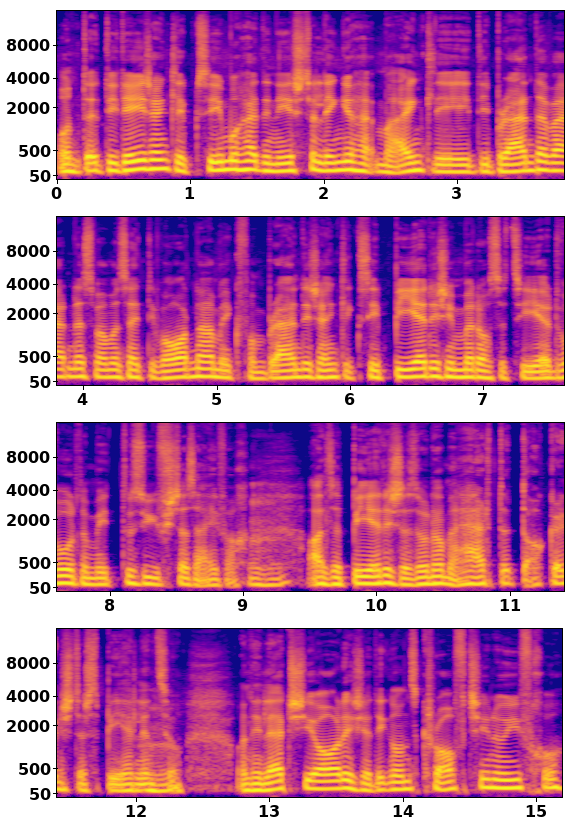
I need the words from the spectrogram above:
Und äh, die Idee ist eigentlich, gewesen, man hat in erster Linie hat man eigentlich die Brand Awareness, wenn man sagt, die Wahrnehmung vom Brand ist eigentlich gewesen, Bier ist immer assoziiert worden mit, du säufst das einfach. Mhm. Also Bier ist so noch härter, da gönnst du das Bier mhm. und so. Und in den letzten Jahren ist ja die ganze Craft-Schiene aufgekommen,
